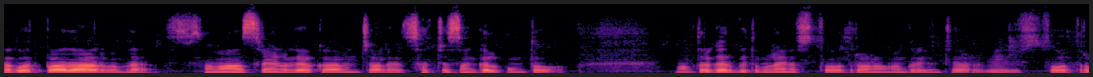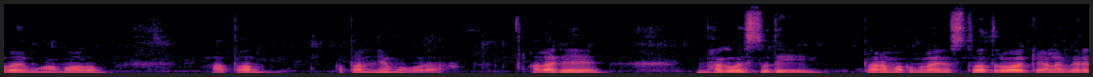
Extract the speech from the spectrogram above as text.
భగవత్పాదాల మీద సమాశ్రయణులుగా కావించాలనే సత్య సంకల్పంతో మంత్రగర్భితములైన స్తోత్రాలను అనుగ్రహించారు. వీరి స్తోత్రవయము అమోఘం అపం అపన్యము కూడా. అలాగే భగవస్తుతి పరమకములైన స్తోత్రవాక్యాలను విర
